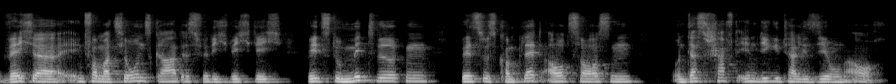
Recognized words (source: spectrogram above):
Welcher Informationsgrad ist für dich wichtig? Willst du mitwirken? Willst du es komplett outsourcen? Und das schafft eben Digitalisierung auch.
